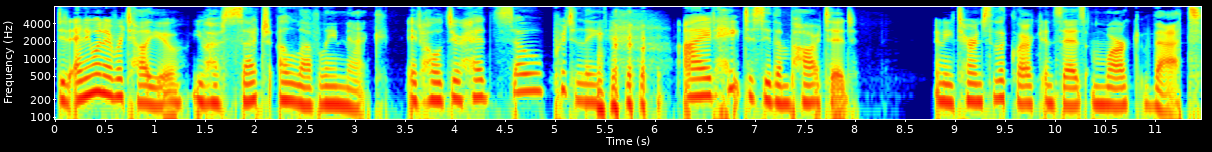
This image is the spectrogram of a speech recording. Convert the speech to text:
Did anyone ever tell you you have such a lovely neck? It holds your head so prettily. I'd hate to see them parted. And he turns to the clerk and says, Mark that.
